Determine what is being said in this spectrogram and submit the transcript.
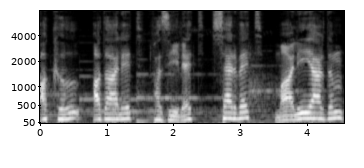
akıl, adalet, fazilet, servet, mali yardım,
